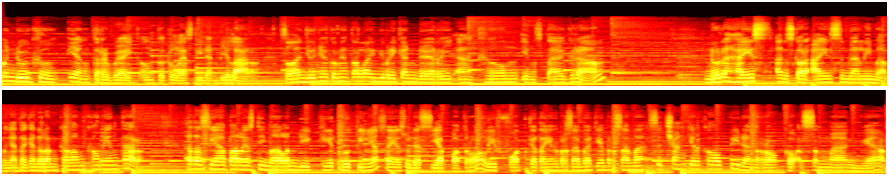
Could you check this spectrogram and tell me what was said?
mendukung yang terbaik untuk Lesti dan Bilar. Selanjutnya komentar lain diberikan dari akun Instagram Nur Hais underscore Ais 95 mengatakan dalam kolom komentar Kata siapa Lesti malam dikit? Buktinya saya sudah siap patroli vote katanya persahabat ya bersama secangkir kopi dan rokok. Semangat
